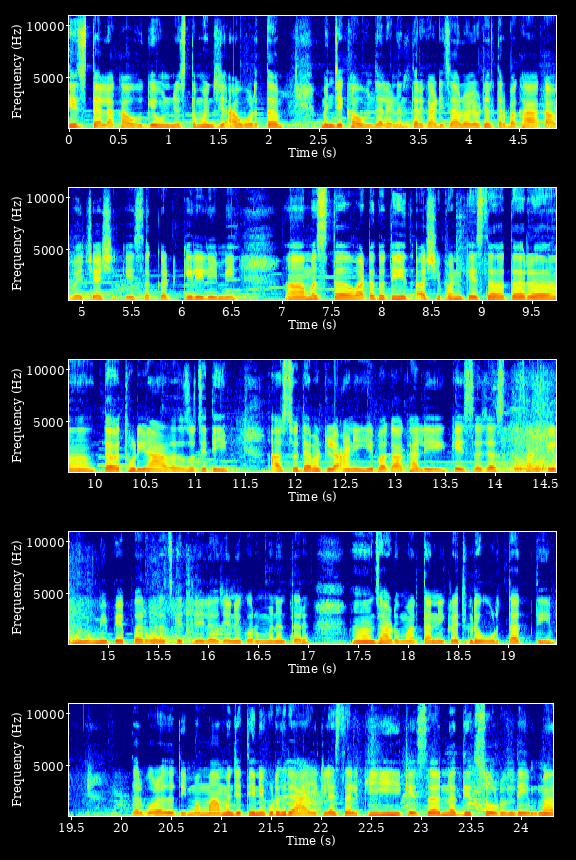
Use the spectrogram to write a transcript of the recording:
तीच त्याला खाऊ घेऊन जास्त म्हणजे आवडतं. म्हणजे खाऊन झाल्यानंतर गाडी चालवायला भेटेल. तर बघा काव्याची अशी केस कट केलेली मी. मस्त वाटत होती अशी पण केस. तर तर थोडी नाराजच होती ती. असू द्या म्हटलं. आणि ही बघा खाली केस जास्त सांगतील म्हणून मी पेपरवरच घेतलेलं जेणेकरून मग नंतर झाडू मारताना इकडे तिकडे उडतात ती. तर बोलत होती मम्मा म्हणजे तिने कुठेतरी ऐकलं असेल की ही केस नदीत सोडून दे. मग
